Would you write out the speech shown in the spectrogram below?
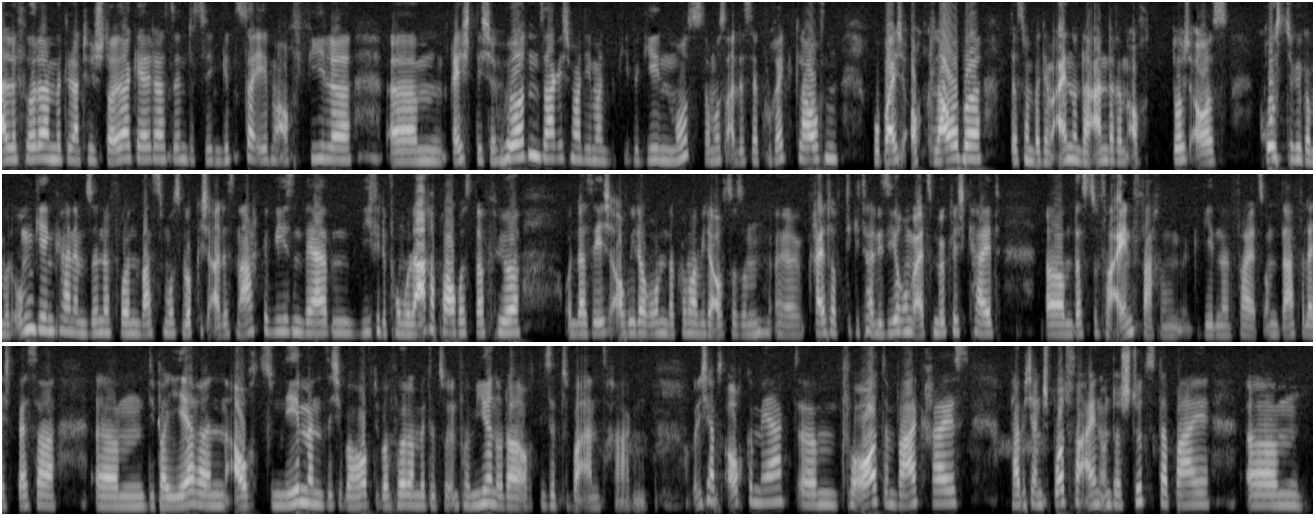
alle Fördermittel natürlich Steuergelder sind. Deswegen gibt es da eben auch viele ähm, rechtliche Hürden, sage ich mal, die man begehen muss. Da muss alles sehr korrekt laufen. Wobei ich auch glaube, dass man bei dem einen oder anderen auch durchaus großzügiger mit umgehen kann, im Sinne von, was muss wirklich alles nachgewiesen werden, wie viele Formulare braucht es dafür und da sehe ich auch wiederum, da kommen wir wieder auf so, so einen äh, Kreislauf Digitalisierung als Möglichkeit, ähm, das zu vereinfachen, gegebenenfalls, um da vielleicht besser ähm, die Barrieren auch zu nehmen, sich überhaupt über Fördermittel zu informieren oder auch diese zu beantragen. Und ich habe es auch gemerkt, ähm, vor Ort im Wahlkreis habe ich einen Sportverein unterstützt dabei, eine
